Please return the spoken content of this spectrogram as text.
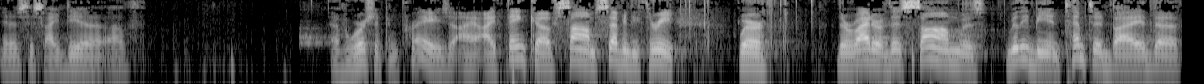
It is this idea of, of worship and praise. I, I think of Psalm 73, where the writer of this psalm was really being tempted by the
